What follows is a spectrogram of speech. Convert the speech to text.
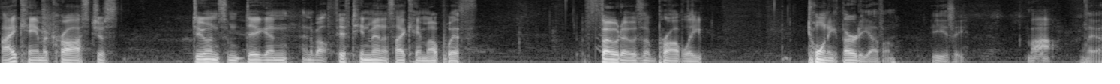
I came across just doing some digging in about 15 minutes. I came up with photos of probably 20, 30 of them, easy. wow. Yeah.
